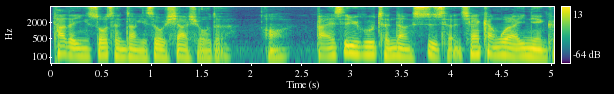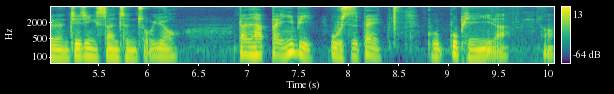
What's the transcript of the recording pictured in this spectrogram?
它的营收成长也是有下修的哦。本来是预估成长四成，现在看未来一年可能接近三成左右。但是它本一比五十倍，不不便宜啦。哦，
